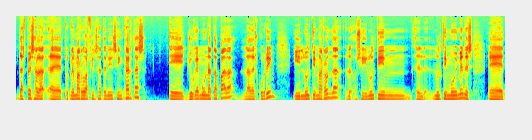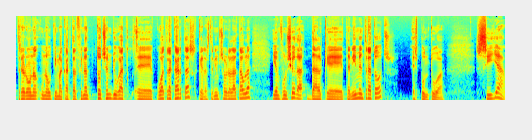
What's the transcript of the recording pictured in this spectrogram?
Després eh, tornem a robar fins a tenir 5 cartes, eh, juguem una tapada, la descobrim i l'última ronda, o sigui, l'últim moviment és eh, treure una, una última carta. Al final tots hem jugat eh, quatre cartes que les tenim sobre la taula i en funció de, del que tenim entre tots es puntua. Si hi ha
